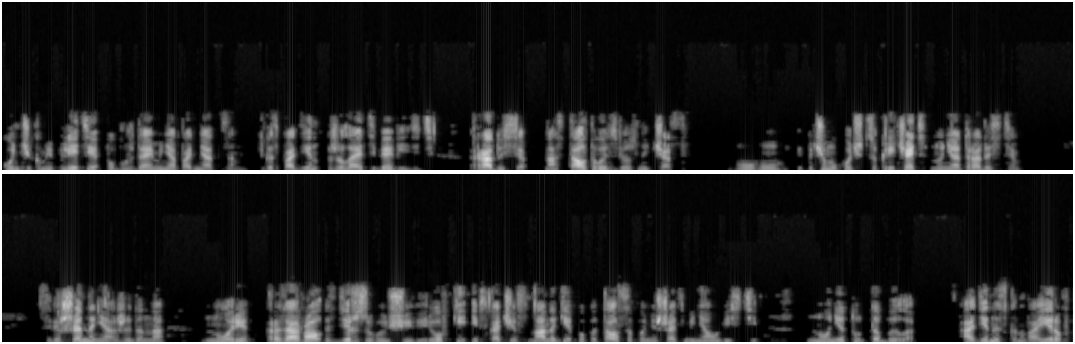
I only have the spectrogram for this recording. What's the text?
кончиками плети, побуждая меня подняться. «Господин желает тебя видеть. Радуйся, настал твой звездный час». «Угу, и почему хочется кричать, но не от радости?» Совершенно неожиданно Нори разорвал сдерживающие веревки и, вскочив на ноги, попытался помешать меня увести. Но не тут-то было. Один из конвоиров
